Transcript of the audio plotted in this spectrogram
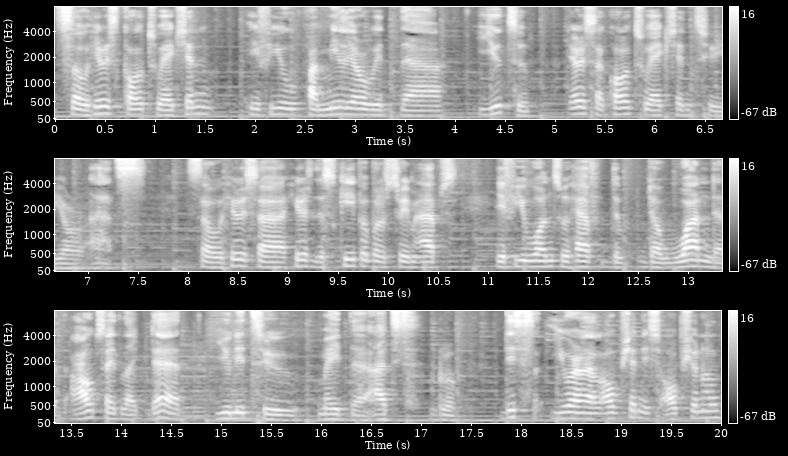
so here is call to action. If you familiar with the YouTube there is a call to action to your ads. So here's a here's the skippable stream apps. If you want to have the the one that outside like that you need to make the ads group. This url option is optional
